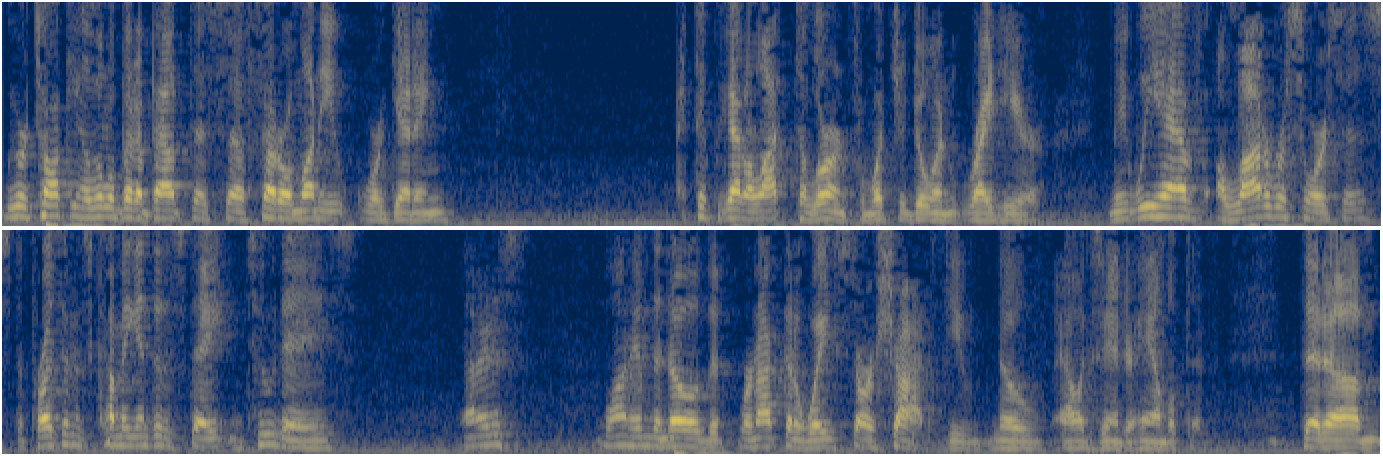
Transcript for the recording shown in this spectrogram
we were talking a little bit about this uh, federal money we're getting. I think we got a lot to learn from what you're doing right here. I mean, we have a lot of resources. The president's coming into the state in two days, and I just want him to know that we're not going to waste our shot, if you know Alexander Hamilton that um,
